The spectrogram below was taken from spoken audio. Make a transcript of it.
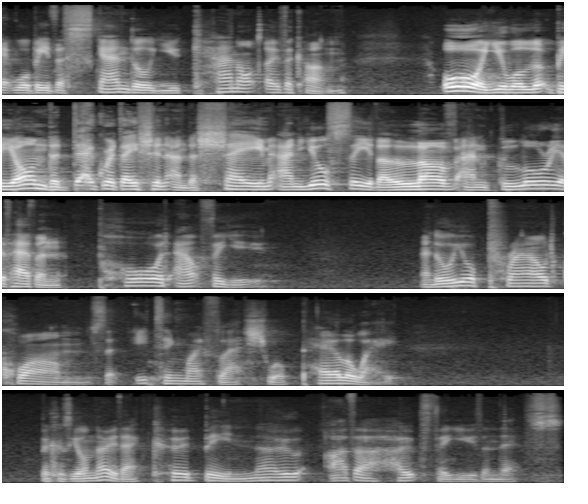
it will be the scandal you cannot overcome or you will look beyond the degradation and the shame, and you'll see the love and glory of heaven poured out for you. And all your proud qualms that eating my flesh will pale away. Because you'll know there could be no other hope for you than this.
